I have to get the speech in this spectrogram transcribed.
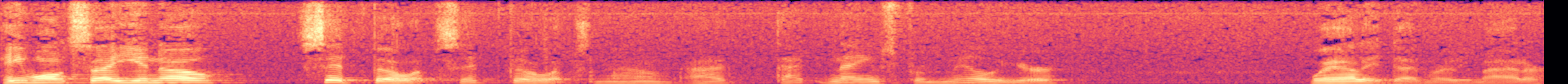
He won't say, you know, Sid Phillips, Sid Phillips. No, I, that name's familiar. Well, it doesn't really matter.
